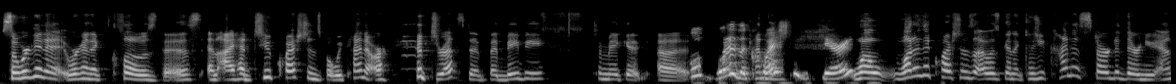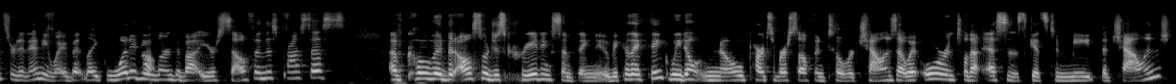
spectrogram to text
So we're gonna we're gonna close this, and I had two questions, but we kind of already addressed it. But maybe to make it uh, Oh, what are the questions Sherry? well, one of the questions I was gonna because you kind of started there and you answered it anyway. But like, what have you Oh. learned about yourself in this process of COVID? But also just creating something new because I think we don't know parts of ourselves until we're challenged that way, or until that essence gets to meet the challenge.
